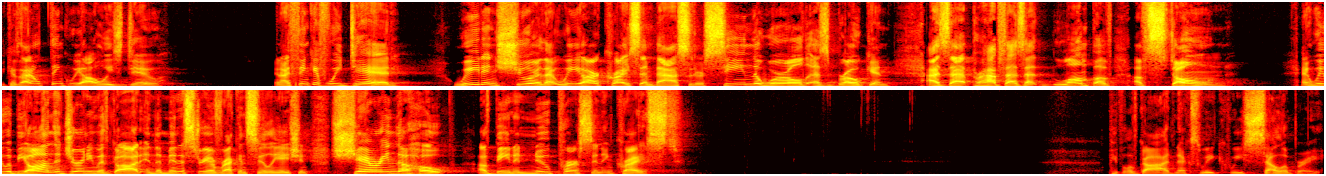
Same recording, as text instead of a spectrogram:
Because I don't think we always do. And I think if we did, we'd ensure that we are Christ's ambassadors, seeing the world as broken, as that perhaps as that lump of, of stone. And we would be on the journey with God in the ministry of reconciliation, sharing the hope of being a new person in Christ. People of God, next week we celebrate.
